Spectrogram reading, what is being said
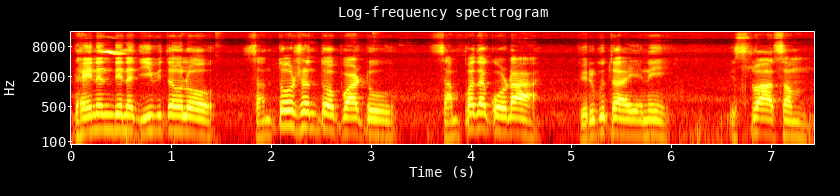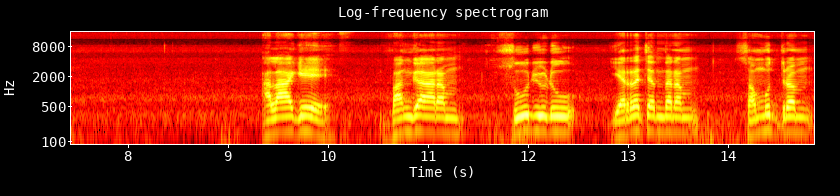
దైనందిన జీవితంలో సంతోషంతో పాటు సంపద కూడా పెరుగుతాయని విశ్వాసం. అలాగే బంగారం సూర్యుడు ఎర్రచందనం సముద్రం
